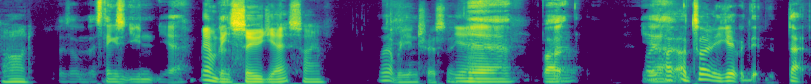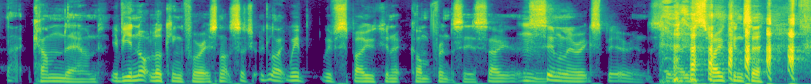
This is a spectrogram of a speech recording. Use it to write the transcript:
God. There's, there's things that you, yeah, We haven't been sued yet, so That'd be interesting. yeah. yeah, but I- yeah, I, I totally get that that come down. If you're not looking for it, it's not such like we've we've spoken at conferences, so Mm. similar experience. You know, you've spoken to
